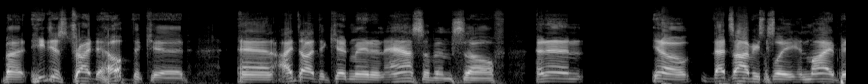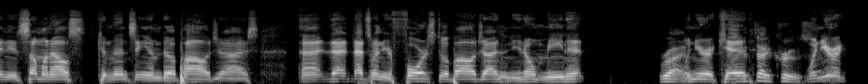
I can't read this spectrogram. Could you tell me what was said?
But he just tried to help the kid. And I thought the kid made an ass of himself. And then, you know, that's obviously, in my opinion, someone else convincing him to apologize. Uh, that That's when you're forced to apologize and you don't mean it. Right. When you're a kid, Ted Cruz. when you're a,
